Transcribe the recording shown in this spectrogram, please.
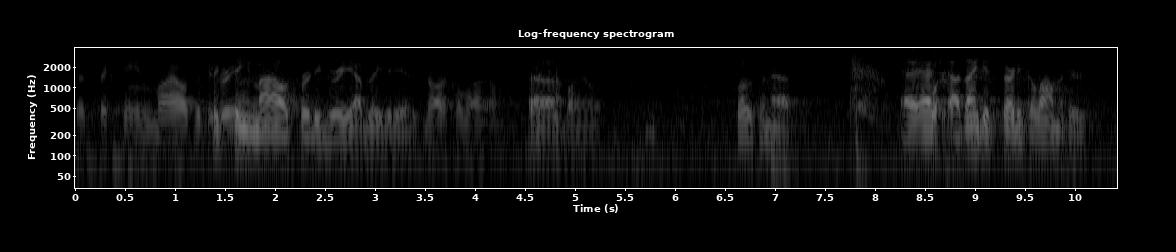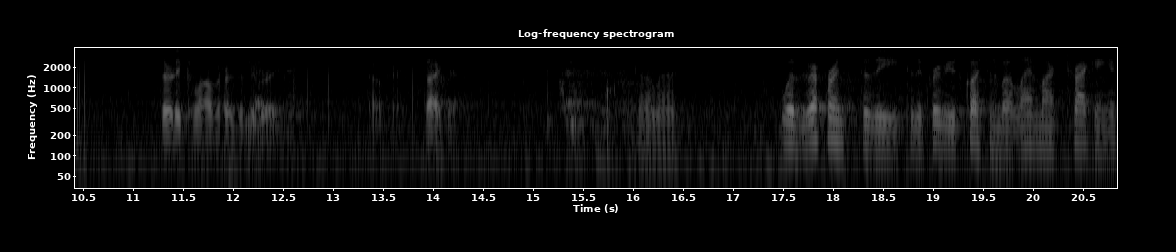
That's 16 miles a degree? 16 miles per degree, I believe it is. Nautical miles, Uh. Close enough. Uh, I, I think it's 30 kilometers. 30 kilometers a degree. Okay, thank you. Down there. With reference to the, to the previous question about landmark tracking, it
